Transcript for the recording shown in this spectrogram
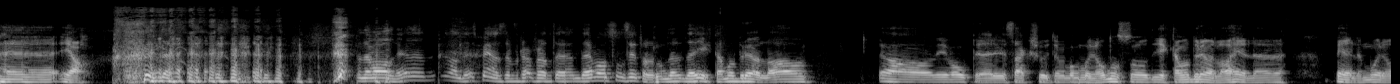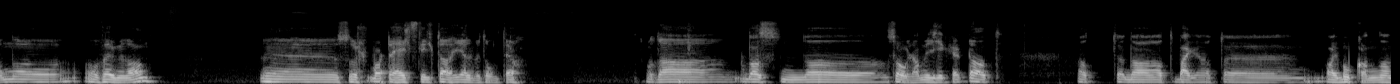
Eh, ja. Men det var veldig, veldig spennende, for, for at det, det var en sånn situasjon der, der gikk de og brøla. Ja, vi var oppe der i seks-sju timer om morgenen, og så gikk de og brøla hele, hele morgenen og, og formiddagen. Eh, så ble det helt stilt da, i 11-12-tida. Og da, da, da så de i kikkert da, at, at, da, at begge at, uh, alle bukkene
